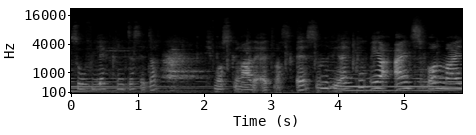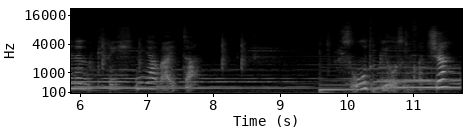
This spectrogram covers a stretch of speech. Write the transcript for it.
So vielleicht bringt das etwas. Ich muss gerade etwas essen. Vielleicht bringt mir eins von meinen Gerichten ja weiter. So, du Biosenfratsche.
